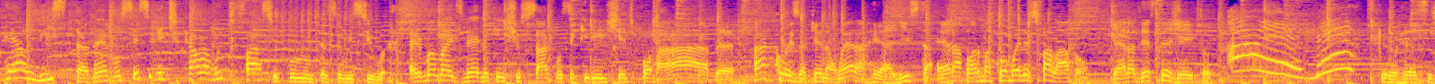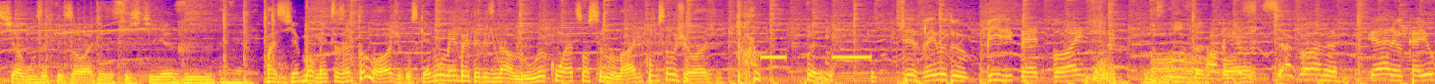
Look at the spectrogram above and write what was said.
realista, né? Você se identificava muito fácil com o Lucas Silva e Silva. A irmã mais velha que enchia o saco, você queria encher de porrada. A coisa que não era realista era a forma como eles falavam, que era desse jeito. Ah, é, né? Eu reassisti alguns episódios esses dias e. Mas tinha momentos antológicos. Quem não lembra deles na Lua com Edson Celular e com São Jorge? Vocês lembram do Big Bad Boys? Isso agora. Cara, o Caio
